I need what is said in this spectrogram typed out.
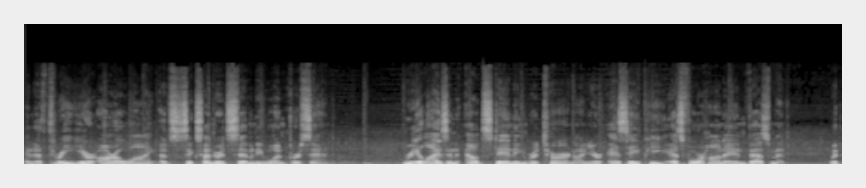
and a three-year ROI of 671%. Realize an outstanding return on your SAP S4HANA investment with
